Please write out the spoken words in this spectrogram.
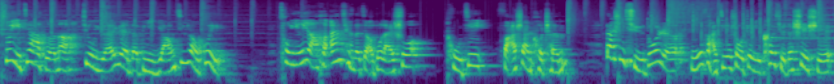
所以价格呢就远远的比洋鸡要贵。从营养和安全的角度来说，土鸡乏善可陈，但是许多人无法接受这一科学的事实。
